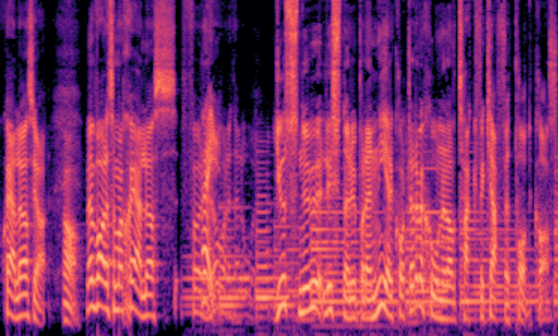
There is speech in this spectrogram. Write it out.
Själlös, ja. Ja. Men var det som var själlös förra Hej. året eller året? Just nu lyssnar du på den nedkortade versionen av Tack för kaffet podcast.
